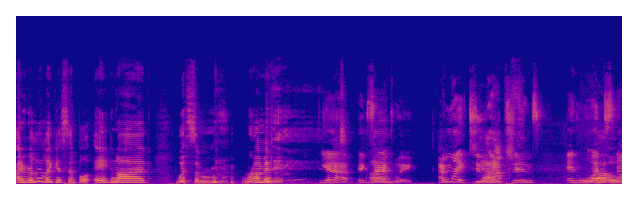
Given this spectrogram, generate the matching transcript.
I really like a simple eggnog with some rum in it. Yeah, exactly. I'm like two Um, yikes. options, and Whoa. one's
